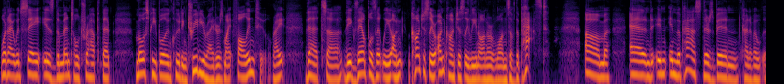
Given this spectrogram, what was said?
what I would say is the mental trap that most people, including treaty writers, might fall into, right? That uh, the examples that we unconsciously or unconsciously lean on are ones of the past. Um, and in, in the past, there's been kind of a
